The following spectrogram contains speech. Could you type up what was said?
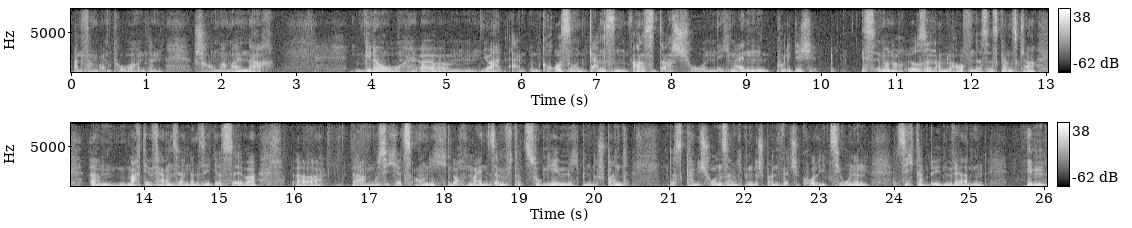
Anfang Oktober und dann schauen wir mal nach. Genau, ähm, ja, im Großen und Ganzen war es das schon. Ich meine, politisch ist immer noch Irrsinn am Laufen, das ist ganz klar. Ähm, macht den Fernseher und dann seht ihr es selber. Äh, da muss ich jetzt auch nicht noch meinen Senf dazugeben. Ich bin gespannt, das kann ich schon sagen. Ich bin gespannt, welche Koalitionen sich da bilden werden im,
